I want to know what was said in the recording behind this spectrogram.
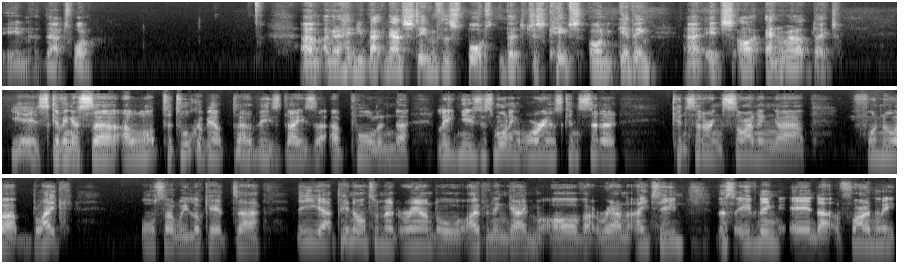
in that one. Um, I'm going to hand you back now to Stephen for the sport that just keeps on giving. Uh, it's our NRL update. Yeah, it's giving us uh, a lot to talk about uh, these days, uh, Paul. And uh, league news this morning: Warriors consider considering signing uh, Fonua Blake. Also, we look at uh, the penultimate round or opening game of round 18 this evening, and finally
